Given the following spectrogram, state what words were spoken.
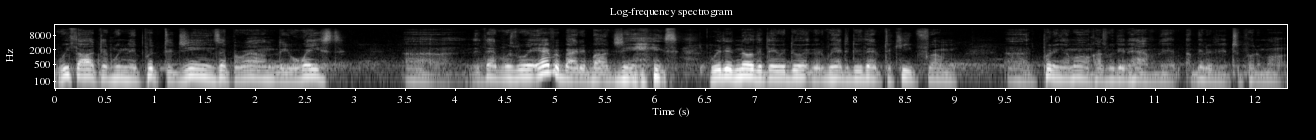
we thought that when they put the jeans up around the waist, uh, that that was where everybody bought jeans. we didn't know that they were doing that. We had to do that to keep from uh, putting them on because we didn't have the ability to put them on.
